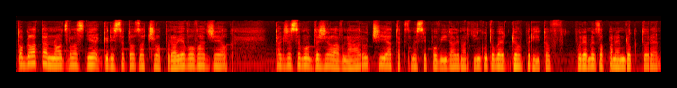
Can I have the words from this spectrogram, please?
to byla ta noc vlastně, kdy se to začalo projevovat, že jo. Takže jsem ho držela v náručí a tak jsme si povídali, Martinku, to bude dobrý, to půjdeme za panem doktorem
